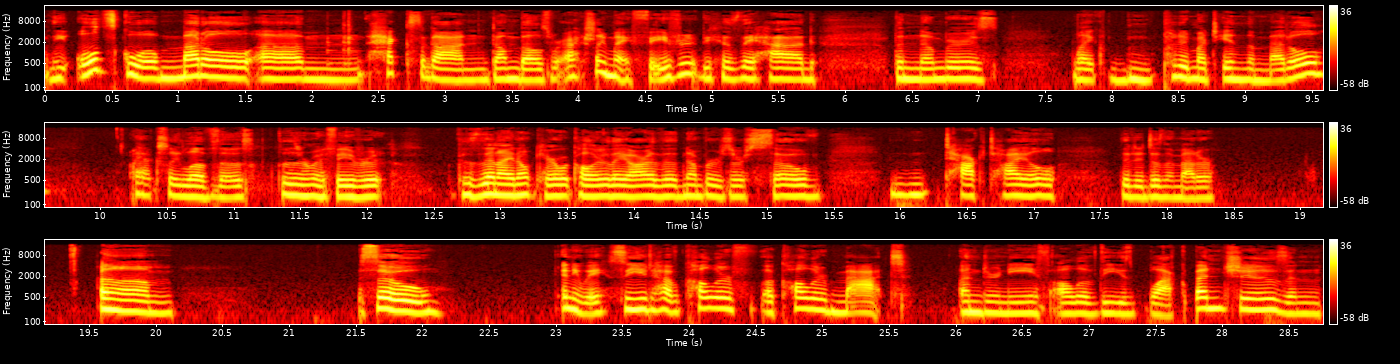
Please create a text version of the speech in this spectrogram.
the old school metal um, hexagon dumbbells were actually my favorite because they had the numbers like pretty much in the metal. I actually love those. Those are my favorite because then I don't care what color they are. The numbers are so tactile that it doesn't matter. Um. So, anyway, so you'd have color a color mat underneath all of these black benches and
